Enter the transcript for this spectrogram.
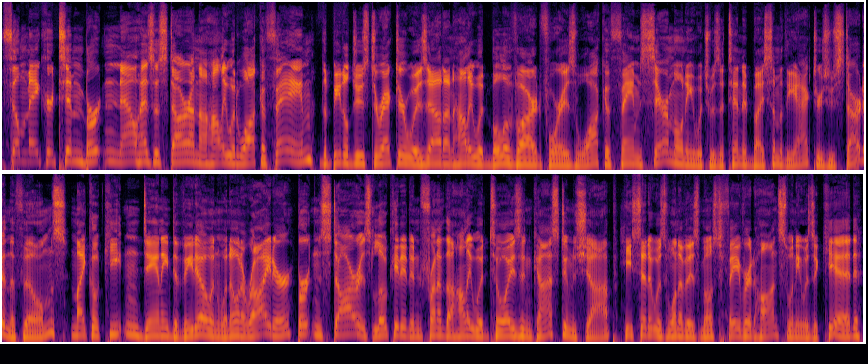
Filmmaker Tim Burton now has a star on the Hollywood Walk of Fame. The Beetlejuice director was out on Hollywood Boulevard for his Walk of Fame ceremony, which was attended by some of the actors who starred in the films Michael Keaton, Danny DeVito, and Winona Ryder. Burton's star is located in front of the Hollywood Toys and Costumes shop. He said it was one of his most favorite haunts when he was a kid.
